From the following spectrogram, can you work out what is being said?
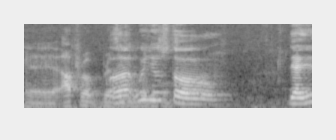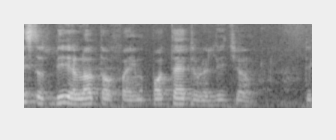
uh, Afro-Brazilian Well, we religion. used to, there used to be a lot of uh, imported religion. The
